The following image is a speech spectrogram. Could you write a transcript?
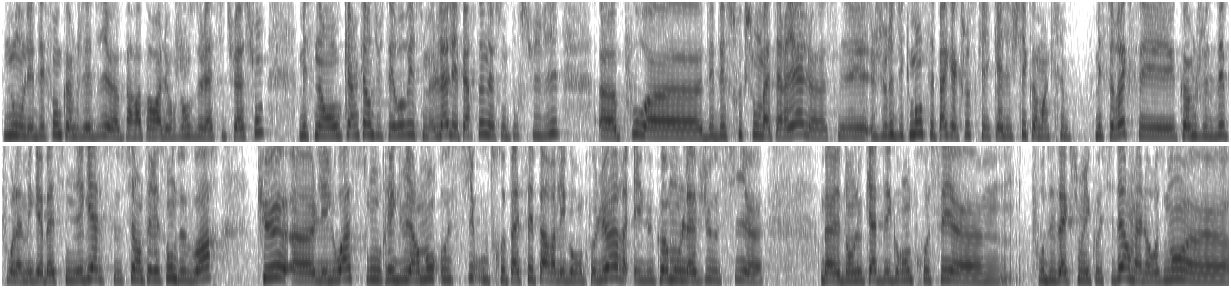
Nous, on les défend, comme je l'ai dit, euh, par rapport à l'urgence de la situation, mais ce n'est en aucun cas du terrorisme. Là, les personnes, elles sont poursuivies pour des destructions matérielles. Juridiquement, c'est pas quelque chose qui est qualifié comme un crime. Mais c'est vrai que c'est, comme je disais pour la méga bassine légale, c'est aussi intéressant de voir que les lois sont régulièrement aussi outrepassé par les grands pollueurs et que comme on l'a vu aussi euh, bah, dans le cadre des grands procès euh, pour des actions écocidaires, malheureusement, euh,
